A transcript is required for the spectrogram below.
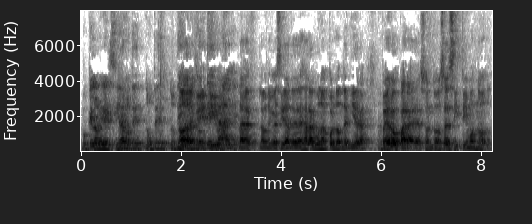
porque la universidad no te, no te, no te no, definitivo. La, la, universidad te deja lagunas por donde quiera. Pero para eso entonces existimos no,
